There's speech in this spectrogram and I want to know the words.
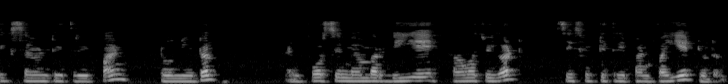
673.2 Newton and force in member BA how much we got 653.58 Newton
